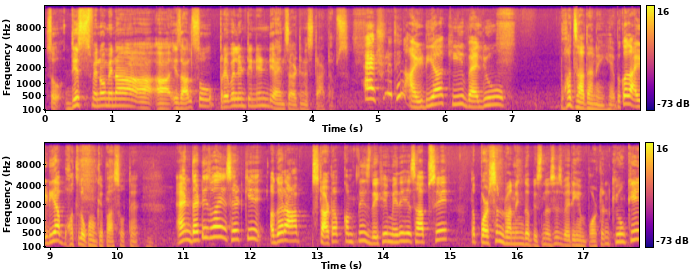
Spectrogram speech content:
So this phenomena is also prevalent in india in certain startups. I actually think idea key value बहुत ज़्यादा नहीं है बिकॉज़ आइडिया बहुत लोगों के पास होते हैं। And that is why said कि अगर आप स्टार्टअप कंपनीज़ देखें, मेरे हिसाब से the person running the business is very important क्योंकि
